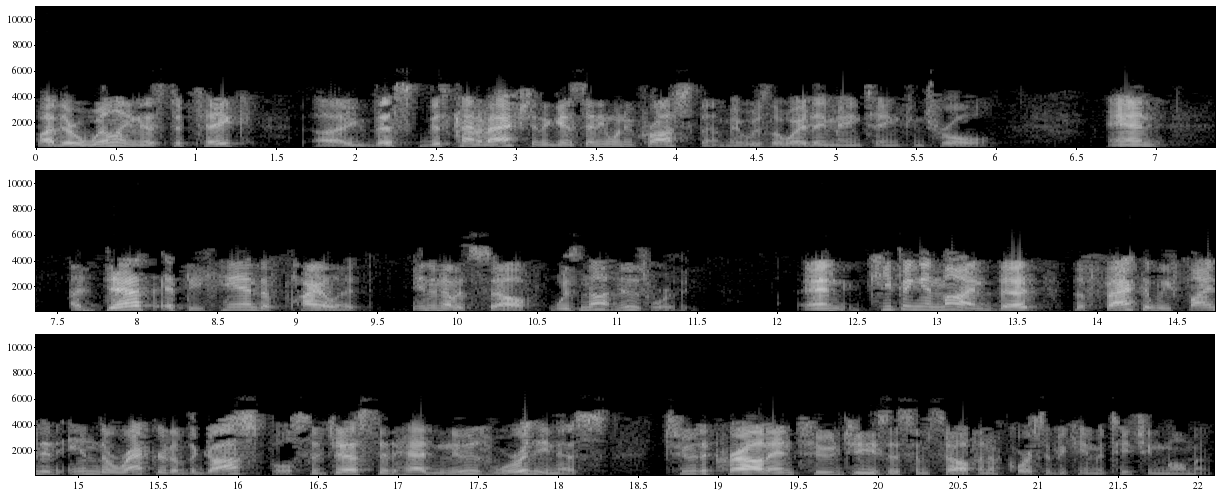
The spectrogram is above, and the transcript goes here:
by their willingness to take uh, this, this kind of action against anyone who crossed them. It was the way they maintained control. And a death at the hand of Pilate, in and of itself, was not newsworthy. And keeping in mind that the fact that we find it in the record of the gospel suggests it had newsworthiness to the crowd and to Jesus himself, and of course it became a teaching moment.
